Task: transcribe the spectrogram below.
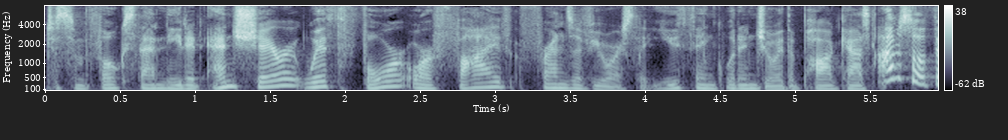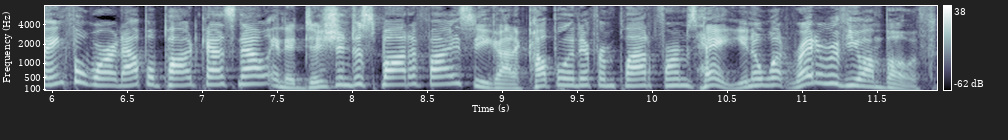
to some folks that need it and share it with four or five friends of yours that you think would enjoy the podcast. I'm so thankful we're on Apple Podcasts now, in addition to Spotify. So you got a couple of different platforms. Hey, you know what? Write a review on both.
